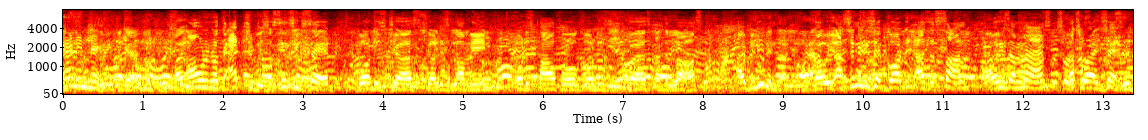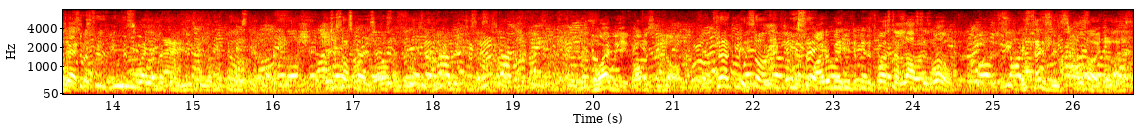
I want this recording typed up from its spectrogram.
Any name. Yeah. But I want to know the attributes. So since you said God is just, God is loving, God is powerful, God is first and the last, I believe in that. But we, as soon as you say God has a son or he's a man, that's what I reject. reject. This is why you're making a mistake. You're making a mistake. Jesus Christ is first and the last. Do I believe? Obviously not. Exactly. So if you But I don't believe him to be the first and last as well. it says it's first and the last,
